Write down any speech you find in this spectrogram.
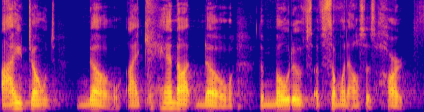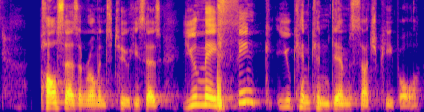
I don't know. I cannot know the motives of someone else's heart. Paul says in Romans 2, he says, You may think you can condemn such people.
